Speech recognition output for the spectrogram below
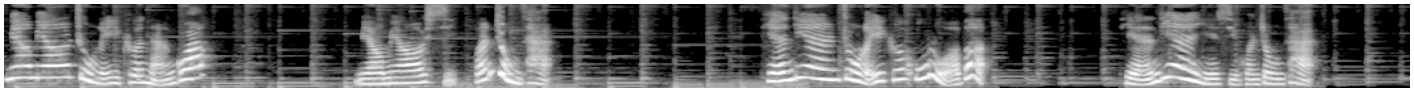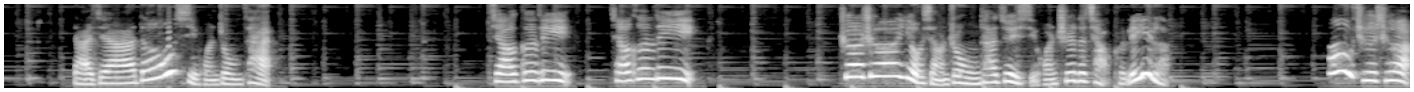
喵喵种了一颗南瓜。喵喵喜欢种菜。甜甜种了一颗胡萝卜。甜甜也喜欢种菜。大家都喜欢种菜。巧克力，巧克力。车车又想种他最喜欢吃的巧克力了。哦，车车，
